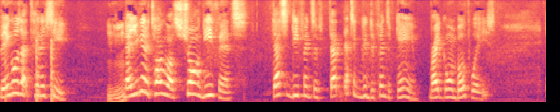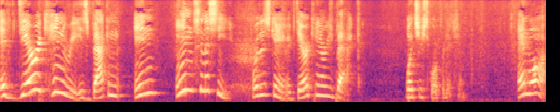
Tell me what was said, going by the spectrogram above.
Bengals at Tennessee. hmm Now you're gonna talk about strong defense. That's a defensive. That that's a good defensive game, right? Going both ways. If Derrick Henry is back in in in Tennessee for this game, if Derrick Henry's back, what's your score prediction, and why?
